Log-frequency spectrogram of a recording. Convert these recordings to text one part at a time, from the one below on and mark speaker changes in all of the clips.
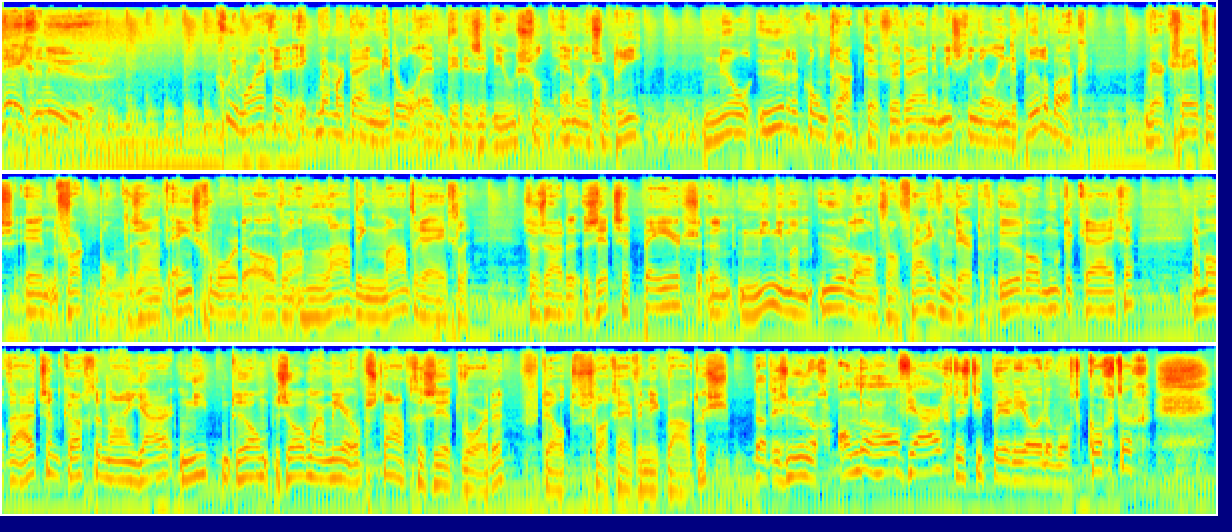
Speaker 1: 9 uur.
Speaker 2: Goedemorgen, ik ben Martijn Middel en dit is het nieuws van NOS op 3. Nul-urencontracten verdwijnen misschien wel in de prullenbak. Werkgevers en vakbonden zijn het eens geworden over een lading maatregelen. Zo zouden ZZP'ers een minimumuurloon van 35 euro moeten krijgen. En mogen uitzendkrachten na een jaar niet zomaar meer op straat gezet worden, vertelt verslaggever Nick Wouters.
Speaker 3: Dat is nu nog anderhalf jaar, dus die periode wordt korter.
